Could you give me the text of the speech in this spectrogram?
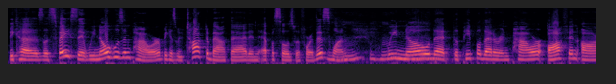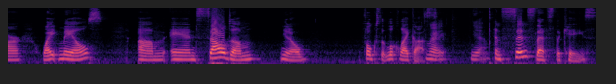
Because let's face it, we know who's in power because we've talked about that in episodes before this mm-hmm. one. We know that the people that are in power often are white males um, and seldom, you know, folks that look like us. right yeah And since that's the case,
